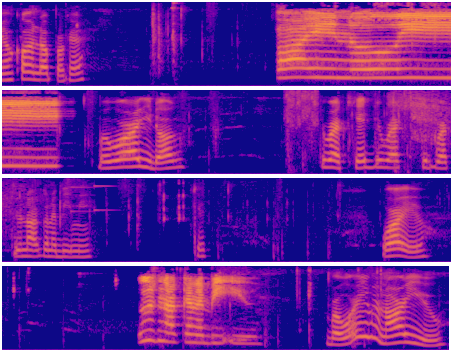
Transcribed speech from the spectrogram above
I'm coming up, okay? Finally. But where are you, dog? Get wrecked, kid. Get wrecked. Get wrecked. You're not gonna beat me. Kid. Where are you? Who's not gonna beat you? Bro, where even are you?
